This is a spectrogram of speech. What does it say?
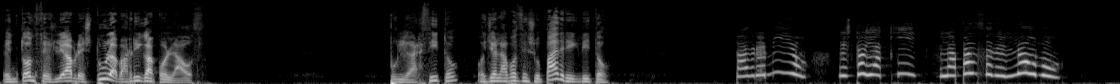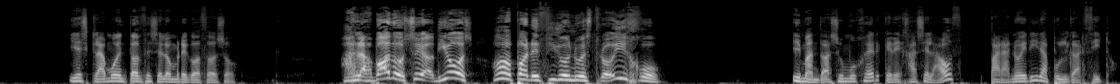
entonces le abres tú la barriga con la hoz. Pulgarcito oyó la voz de su padre y gritó Padre mío, estoy aquí, en la panza del lobo. Y exclamó entonces el hombre gozoso Alabado sea Dios. ha aparecido nuestro hijo. Y mandó a su mujer que dejase la hoz para no herir a Pulgarcito.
